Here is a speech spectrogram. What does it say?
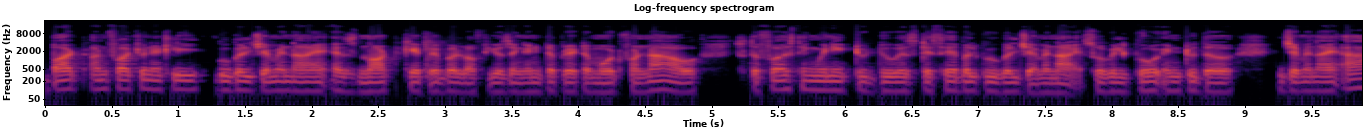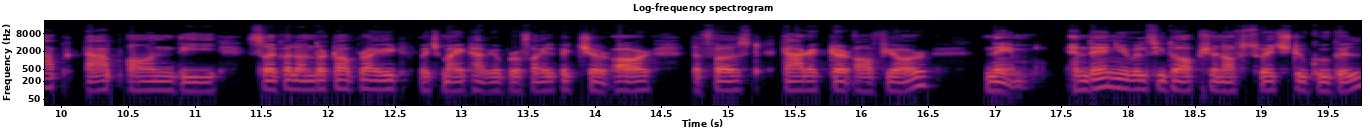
But unfortunately, Google Gemini is not capable of using interpreter mode for now. So the first thing we need to do is disable Google Gemini. So we'll go into the Gemini app, tap on the circle on the top right which might have your profile picture or the first character of your name and then you will see the option of switch to Google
